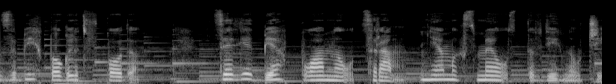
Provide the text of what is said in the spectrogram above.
Забих поглед в пода. Целият бях пламнал от срам. Нямах смелост да вдигна очи.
